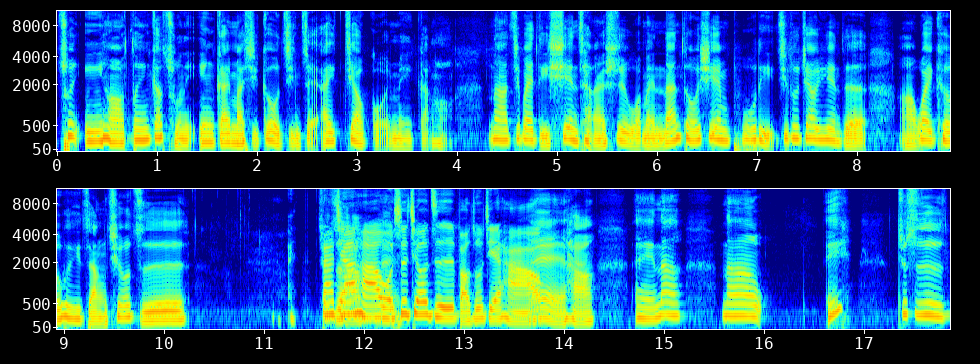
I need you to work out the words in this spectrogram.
出院哈，等于到厝里应该嘛是够真济爱照顾的美感哈。那这摆伫现场的是我们南投县普里基督教医院的啊外科会长邱子。大家好，我是邱子，宝珠姐好。哎，好，哎，那那哎，就是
